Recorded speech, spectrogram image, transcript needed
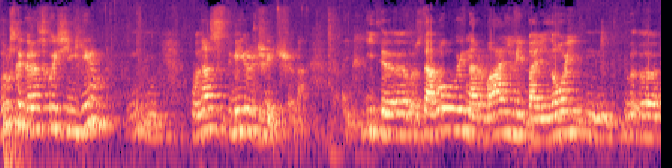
в русской городской семье у нас доминирует женщина. Э, здоровый, нормальный, больной, э,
